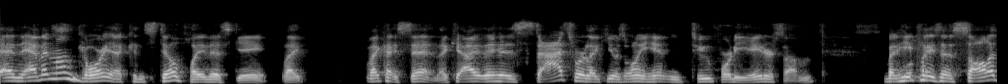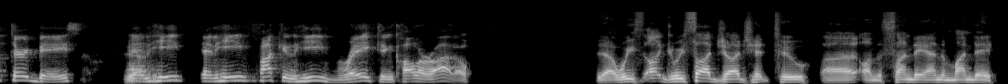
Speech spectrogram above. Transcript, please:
And Evan Longoria can still play this game. Like, like I said, like I, his stats were like he was only hitting 248 or something, but he plays a solid third base, yeah. and he and he fucking he raked in Colorado. Yeah, we saw we saw Judge hit two uh, on the Sunday and the Monday,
